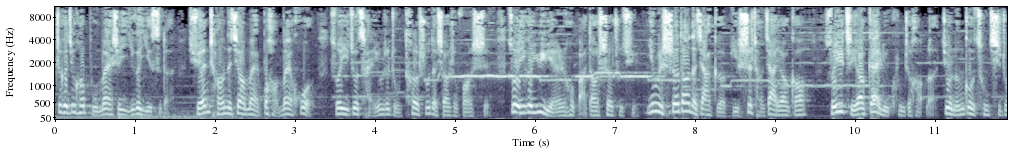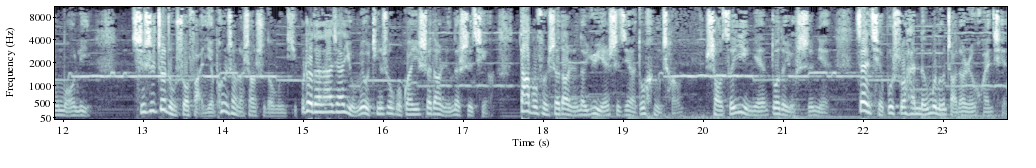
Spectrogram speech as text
这个就和补卖是一个意思的。寻常的叫卖不好卖货，所以就采用这种特殊的销售方式，做一个预言，然后把刀赊出去。因为赊刀的价格比市场价要高，所以只要概率控制好了，就能够从其中牟利。其实这种说法也碰上了上述的问题，不知道大家有没有听说过关于赊刀人的事情啊？大部分赊刀人的预言时间啊都很长，少则一年，多的有十年。暂且不说还能不能找到人还钱，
